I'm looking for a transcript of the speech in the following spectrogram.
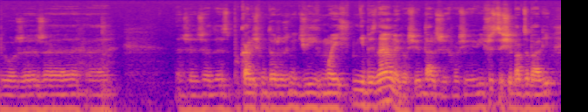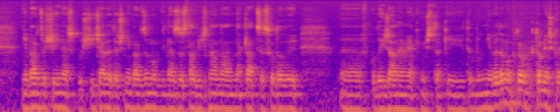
było, że, że, e, że, że pukaliśmy do różnych drzwi moich niby znajomych właśnie, dalszych właśnie i wszyscy się bardzo bali, nie bardzo chcieli nas puścić, ale też nie bardzo mogli nas zostawić na, na, na klatce schodowej e, w podejrzanym jakimś takiej, to nie wiadomo kto, kto mieszka,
